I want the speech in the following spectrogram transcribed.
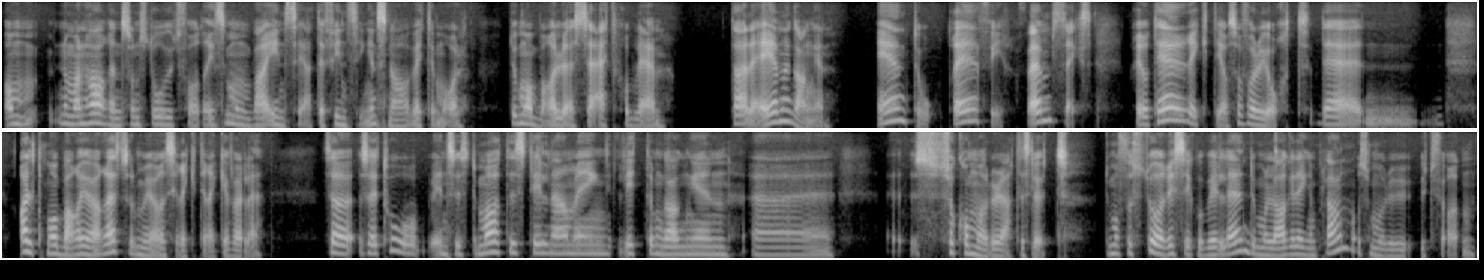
Om, når man har en sånn stor utfordring, så må man bare innse at det fins ingen snarvei til mål. Du må bare løse ett problem. Ta det én av gangen. Én, to, tre, fire, fem, seks. Prioritere riktig, og så får du gjort. Det, alt må bare gjøres, og det må gjøres i riktig rekkefølge. Så, så, jeg tror en systematisk tilnærming, litt om gangen, eh, så kommer du der til slutt. Du må forstå risikobildet, du må lage deg en plan, og så må du utføre den.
